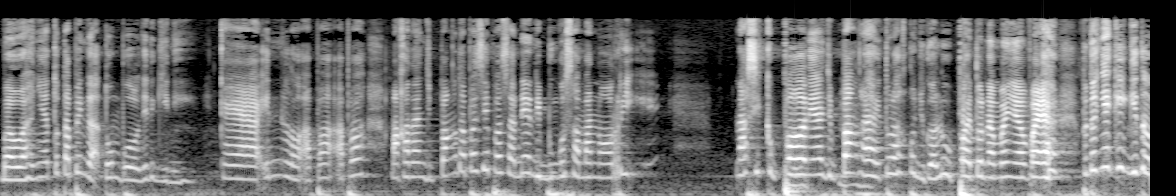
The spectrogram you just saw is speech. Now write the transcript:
Bawahnya tuh tapi nggak tumpul. Jadi gini. Kayak ini loh apa apa makanan Jepang tuh apa sih Sadi yang dibungkus sama nori? Nasi kepalnya Hmm. Jepang lah itulah aku juga lupa itu namanya apa ya. Bentuknya kayak gitu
